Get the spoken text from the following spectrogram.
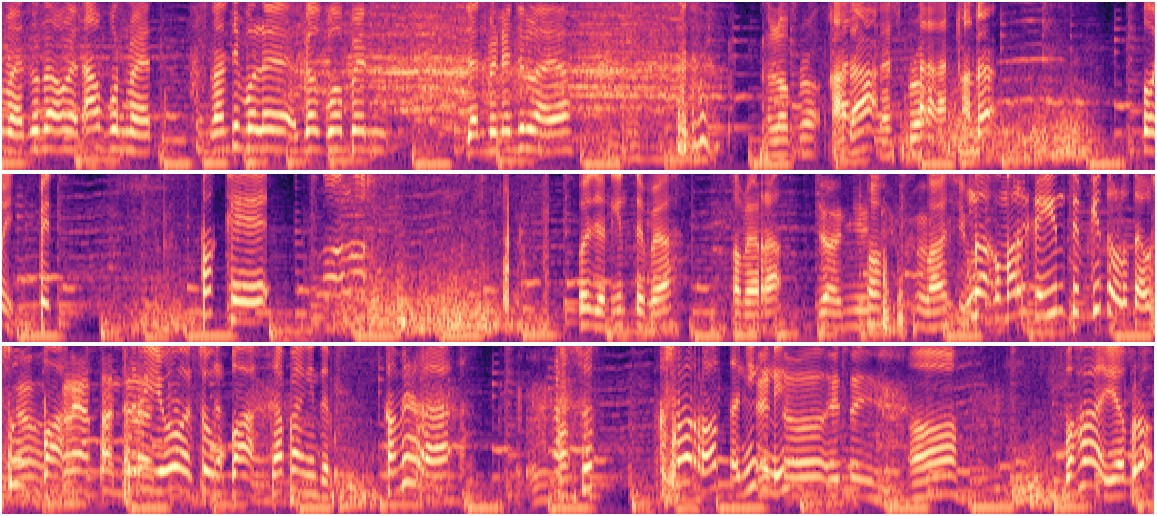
Met udah Met ampun Met. Nanti boleh gak gua band jangan band aja lah ya. Halo bro. Ada. Tes bro. Ada kan? Ada. Oi, Pit. Pakai. Oh jangan ngintip ya kamera. Jangan Oh, masih. Enggak kemarin keintip gitu loh Teo, sumpah. kelihatan jelas. Serius, sumpah. Siapa yang ngintip? Kamera. Maksud kesorot anjing ini. Itu, itu. Oh, Bahaya, Bro.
